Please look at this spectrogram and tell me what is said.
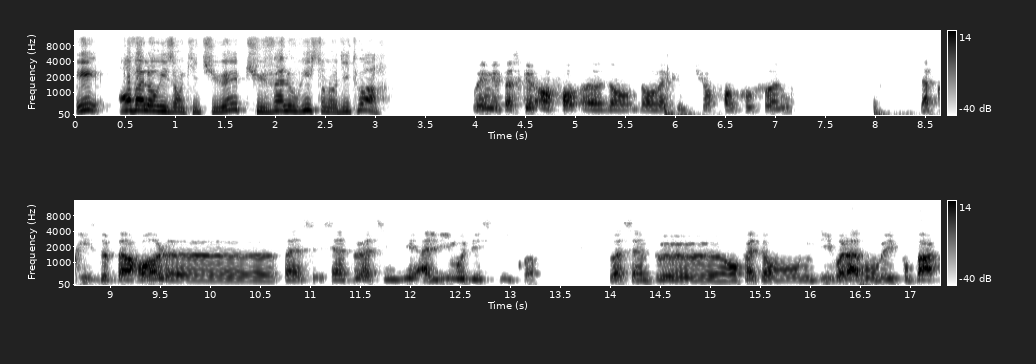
Et en valorisant qui tu es, tu valorises ton auditoire. Oui, mais parce que en, euh, dans, dans, la culture francophone, la prise de parole, euh, c'est un peu assimilé à l'immodestie, quoi. Tu vois, c'est un peu, euh, en fait, on nous dit, voilà, bon, mais il faut pas,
